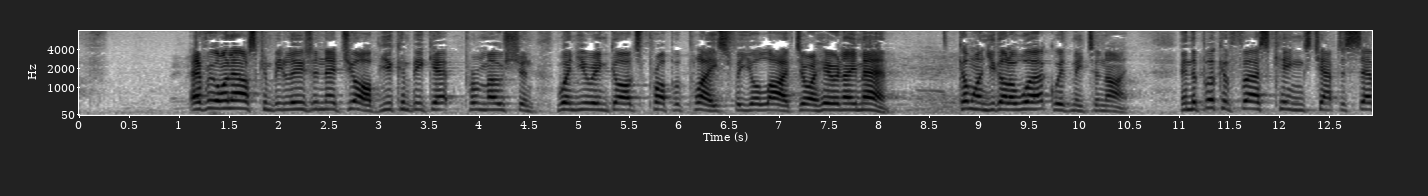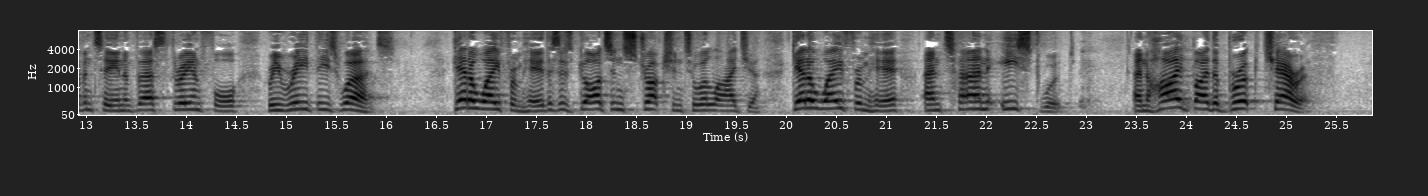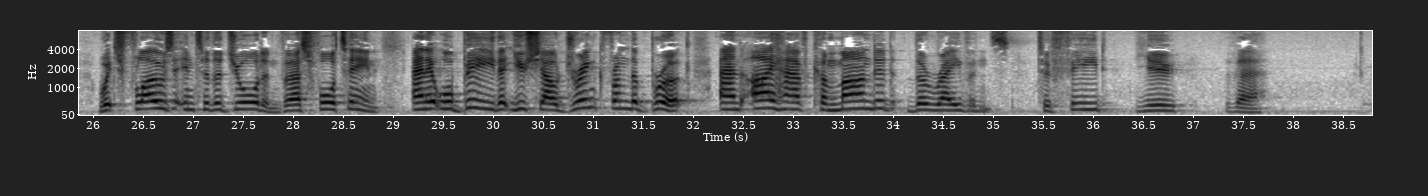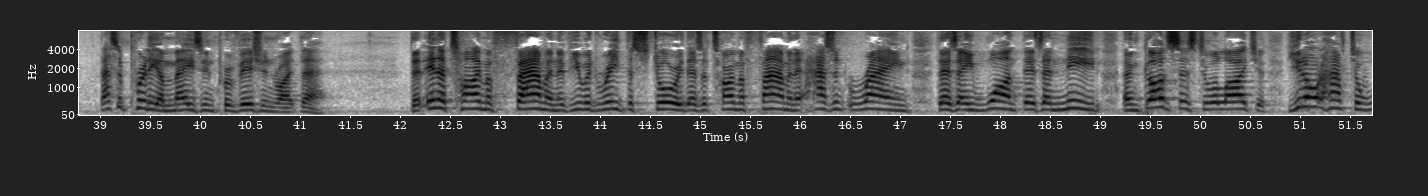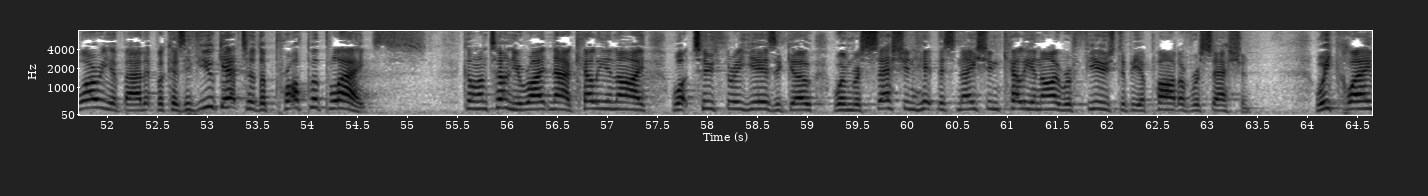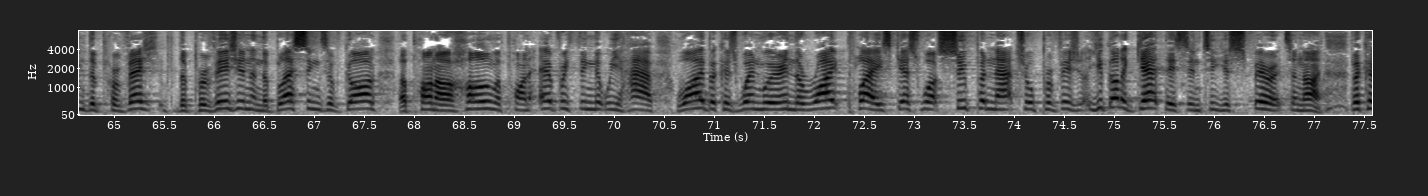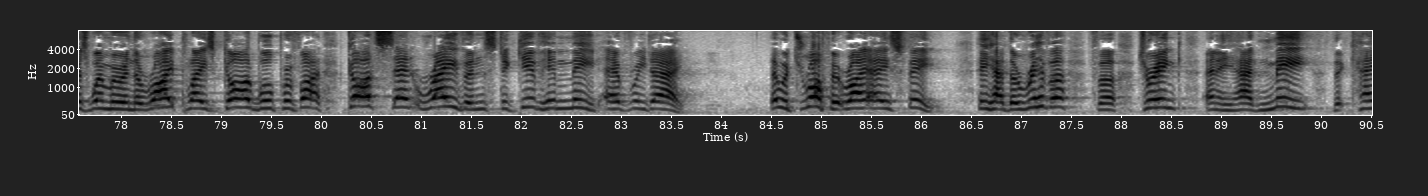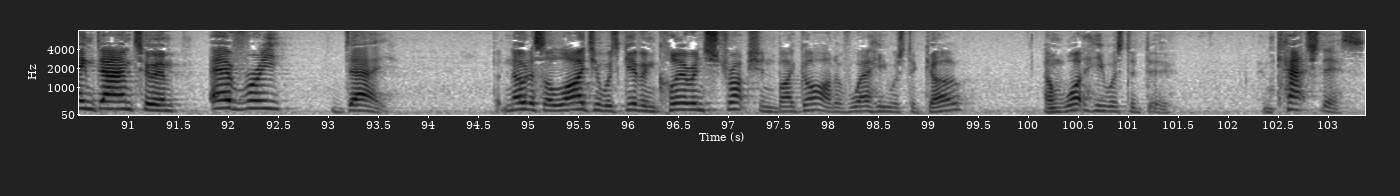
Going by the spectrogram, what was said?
Everyone else can be losing their job. You can be get promotion when you're in God's proper place for your life. Do I hear an amen? amen. Come on, you got to work with me tonight. In the book of 1 Kings, chapter 17, and verse 3 and 4, we read these words Get away from here. This is God's instruction to Elijah. Get away from here and turn eastward and hide by the brook Cherith, which flows into the Jordan. Verse 14. And it will be that you shall drink from the brook, and I have commanded the ravens to feed you there. That's a pretty amazing provision right there. That in a time of famine, if you would read the story, there's a time of famine, it hasn't rained, there's a want, there's a need. And God says to Elijah, You don't have to worry about it because if you get to the proper place, Come on, I'm telling you right now, Kelly and I, what, two, three years ago, when recession hit this nation, Kelly and I refused to be a part of recession. We claimed the, provision, the provision and the blessings of God upon our home, upon everything that we have. Why? Because when we're in the right place, guess what? Supernatural provision. You've got to get this into your spirit tonight. Because when we're in the right place, God will provide. God sent ravens to give him meat every day. They would drop it right at his feet. He had the river for drink, and he had meat that came down to him every day. But notice Elijah was given clear instruction by God of where he was to go and what he was to do. And catch this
